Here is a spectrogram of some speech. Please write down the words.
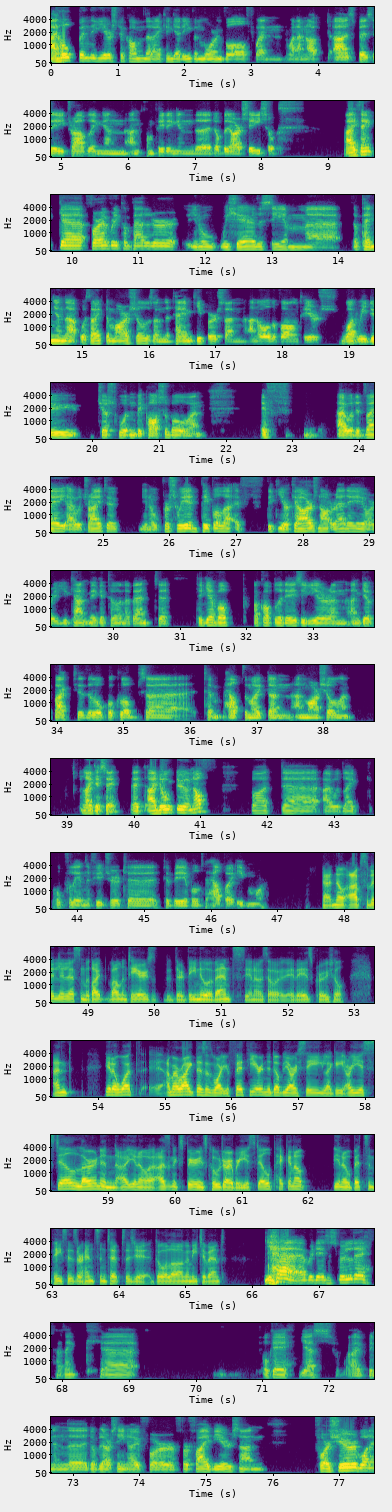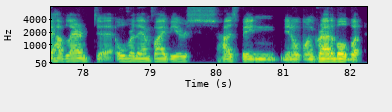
I hope in the years to come that I can get even more involved when when I'm not as busy traveling and and competing in the WRC. So I think uh, for every competitor, you know, we share the same uh, opinion that without the marshals and the timekeepers and and all the volunteers, what we do just wouldn't be possible. And if I would advise, I would try to you know persuade people that if the, your car's not ready or you can't make it to an event to to give up a couple of days a year and, and give back to the local clubs uh, to help them out and, and marshal and like I say it, I don't do enough but uh, I would like hopefully in the future to to be able to help out even more. Uh, no, absolutely. Listen, without volunteers, there'd be no events, you know, so it is crucial. And you know what? Am i right? This is what your fifth year in the wrc like are you still learning? Uh, you know as an experienced co-driver are you still picking up you know bits and pieces or hints and tips as you go along on each event? Yeah every day is a school day i think. Uh, okay, yes, I've been in the WRC now for for five years, and for sure, what I have learned uh, over them five years has been, you know, incredible. But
